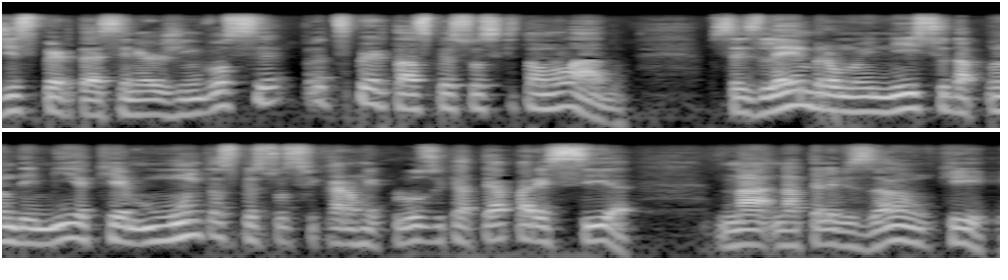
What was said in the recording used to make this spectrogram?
despertar essa energia em você para despertar as pessoas que estão no lado. Vocês lembram no início da pandemia que muitas pessoas ficaram reclusas, que até aparecia na, na televisão que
